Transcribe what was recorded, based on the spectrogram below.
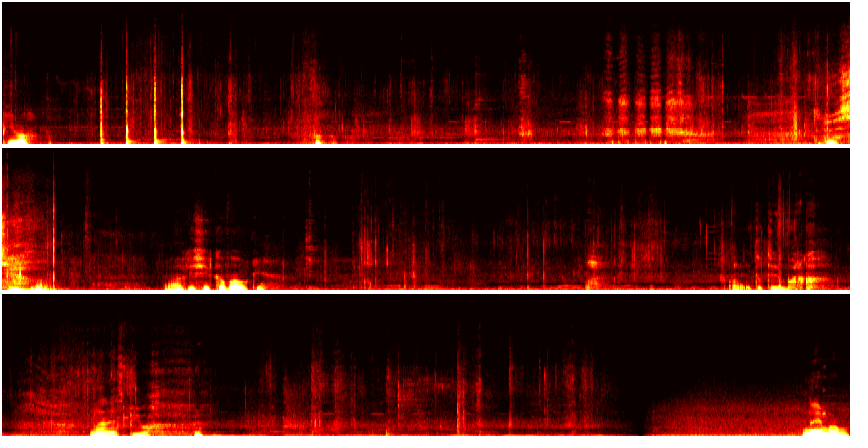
Piwo. Tu tu jest. Jakieś jej kawałki. A nie, to Tymbark. No ale jest piła. Nie mam.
